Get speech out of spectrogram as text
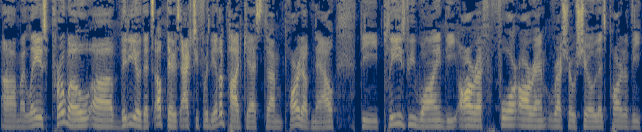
Uh, my latest promo uh, video that's up there is actually for the other podcast that I'm part of now, the Please Rewind, the RF4RM Retro Show that's part of the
